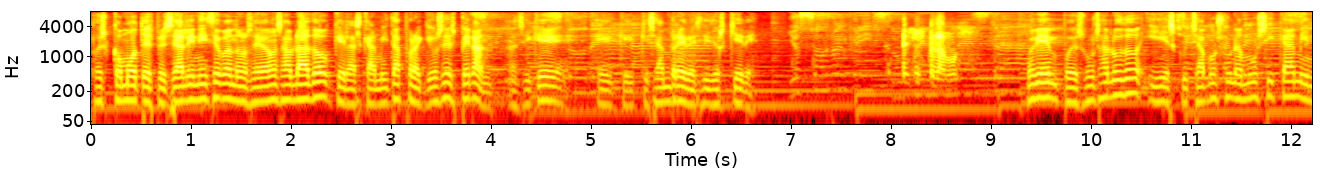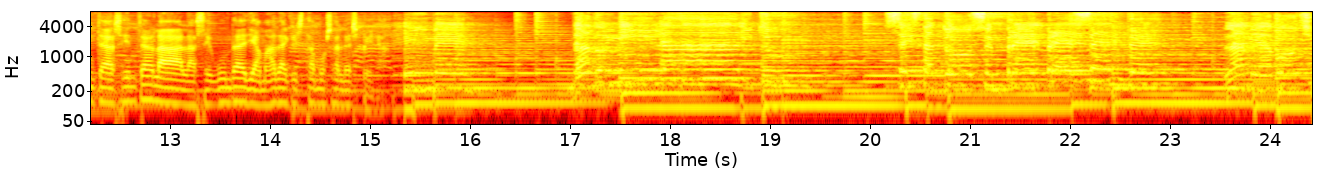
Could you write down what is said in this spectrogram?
Pues como te expresé al inicio cuando nos habíamos hablado, que las carmitas por aquí os esperan. Así que, que, que sean breves, si Dios quiere. Eso esperamos. Muy bien, pues un saludo y escuchamos una música mientras entra la, la segunda llamada que estamos a la espera. Sei stato sempre presente, la mia voce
